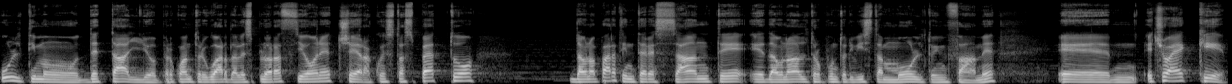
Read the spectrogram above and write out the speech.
ultimo dettaglio per quanto riguarda l'esplorazione, c'era questo aspetto da una parte interessante e da un altro punto di vista molto infame, eh, e cioè che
